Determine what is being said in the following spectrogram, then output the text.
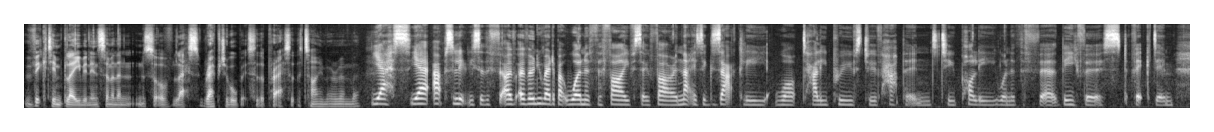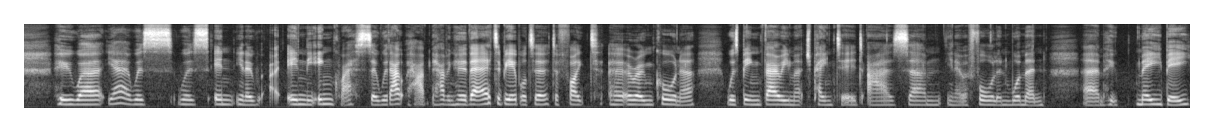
victim blaming in some of the sort of less reputable bits of the press at the time, I remember. Yes, yeah, absolutely. So the, I've, I've only read about one of the five so far, and that is exactly what Hallie proves to have happened to Polly, one of the, uh, the first victim, who, uh, yeah, was was in, you know, in the inquest. So without ha- having her there to be able to to fight her, her own corner was being very much painted as um, you know a fallen woman um, who maybe,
